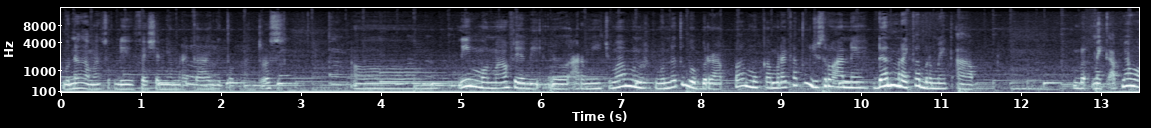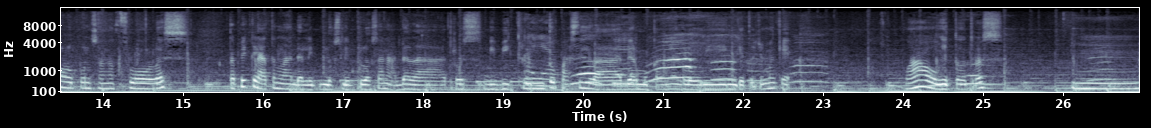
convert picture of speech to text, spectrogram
bunda nggak masuk di fashionnya mereka gitu kan. Terus em, ini mohon maaf ya Bi, eh, Army. Cuma menurut bunda tuh beberapa muka mereka tuh justru aneh. Dan mereka bermake up. Make upnya walaupun sangat flawless tapi kelihatan lah ada lip gloss lip glossan ada lah. Terus BB cream tuh pasti lah biar mukanya glowing gitu. Cuma kayak wow gitu. Terus hmm,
